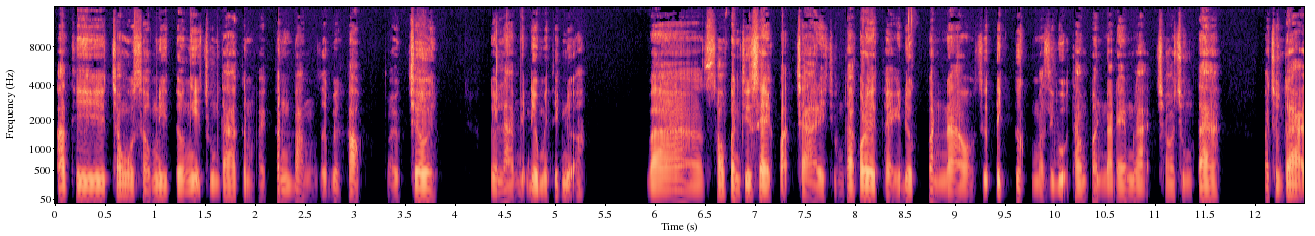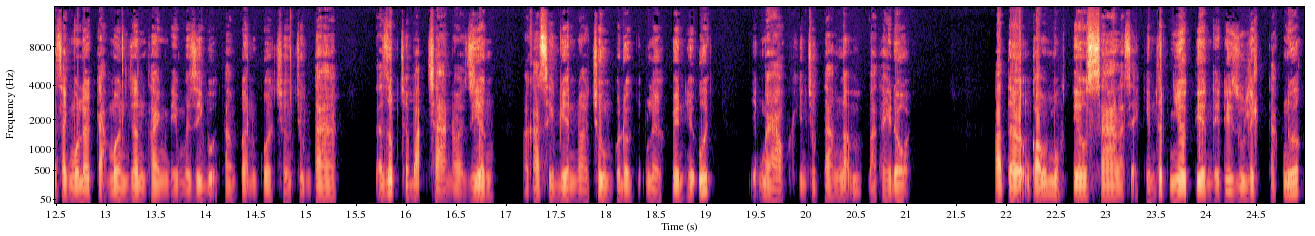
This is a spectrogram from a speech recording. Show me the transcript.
À, thì trong cuộc sống thì tớ nghĩ chúng ta cần phải cân bằng giữa việc học và việc chơi, rồi làm những điều mình thích nữa. Và sau phần chia sẻ của bạn trà thì chúng ta có thể thấy được phần nào sự tích cực mà dịch vụ tham vấn đã đem lại cho chúng ta. Và chúng ta hãy dành một lời cảm ơn chân thành đến với dịch vụ tham vấn của trường chúng ta đã giúp cho bạn trà nói riêng và các sinh viên nói chung có được những lời khuyên hữu ích, những bài học khiến chúng ta ngẫm và thay đổi. Và tớ cũng có một mục tiêu xa là sẽ kiếm thật nhiều tiền để đi du lịch các nước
